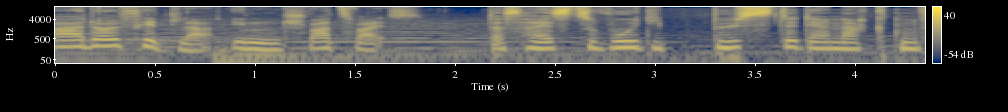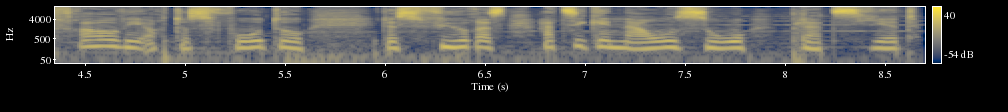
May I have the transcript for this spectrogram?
Adolf Hitler in Schwarz-Weiß. Das heißt, sowohl die Büste der nackten Frau wie auch das Foto des Führers hat sie genau so platziert,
